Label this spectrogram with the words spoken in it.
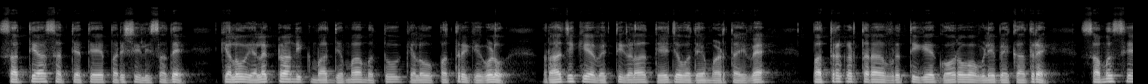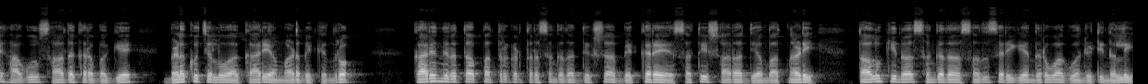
ಸತ್ಯಾಸತ್ಯತೆ ಪರಿಶೀಲಿಸದೆ ಕೆಲವು ಎಲೆಕ್ಟ್ರಾನಿಕ್ ಮಾಧ್ಯಮ ಮತ್ತು ಕೆಲವು ಪತ್ರಿಕೆಗಳು ರಾಜಕೀಯ ವ್ಯಕ್ತಿಗಳ ತೇಜವಧೆ ಮಾಡ್ತಾ ಇವೆ. ಪತ್ರಕರ್ತರ ವೃತ್ತಿಗೆ ಗೌರವ ಉಳಿಬೇಕಾದ್ರೆ ಸಮಸ್ಯೆ ಹಾಗೂ ಸಾಧಕರ ಬಗ್ಗೆ ಬೆಳಕು ಚೆಲ್ಲುವ ಕಾರ್ಯ ಮಾಡಬೇಕೆಂದರು. ಕಾರ್ಯನಿರತ ಪತ್ರಕರ್ತರ ಸಂಘದ ಅಧ್ಯಕ್ಷ ಬೆಕ್ಕರೆ ಸತೀಶ್ ಆರಾಧ್ಯ ಮಾತನಾಡಿ, ತಾಲೂಕಿನ ಸಂಘದ ಸದಸ್ಯರಿಗೆ ನೆರವಾಗುವ ನಿಟ್ಟಿನಲ್ಲಿ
